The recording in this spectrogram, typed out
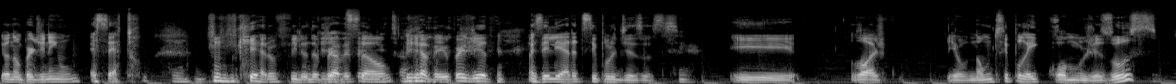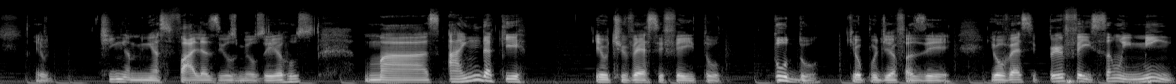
eu não perdi nenhum, exceto Uhum. que era o filho Um da que já perdição, perdido. que já veio perdido. Mas ele era discípulo de Jesus. Sim. E, lógico, eu não discipulei como Jesus, eu tinha minhas falhas e os meus erros, mas ainda que eu tivesse feito tudo que eu podia fazer e houvesse perfeição em mim,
